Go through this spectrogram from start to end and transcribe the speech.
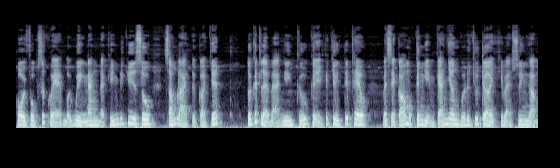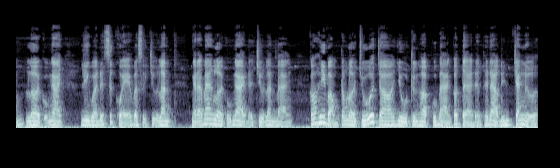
hồi phục sức khỏe bởi quyền năng đã khiến Đức Chúa Giêsu sống lại từ cõi chết. Tôi khích lệ bạn nghiên cứu kỹ các chương tiếp theo. Bạn sẽ có một kinh nghiệm cá nhân với Đức Chúa Trời khi bạn suy ngẫm lời của Ngài liên quan đến sức khỏe và sự chữa lành. Ngài đã ban lời của Ngài để chữa lành bạn. Có hy vọng trong lời Chúa cho dù trường hợp của bạn có tệ đến thế nào đi chăng nữa.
